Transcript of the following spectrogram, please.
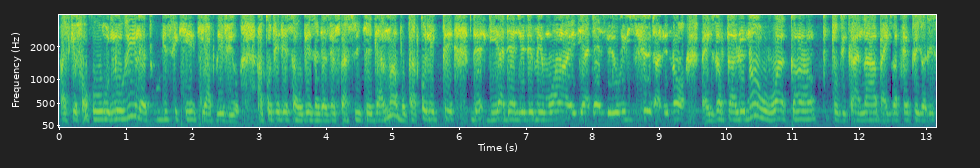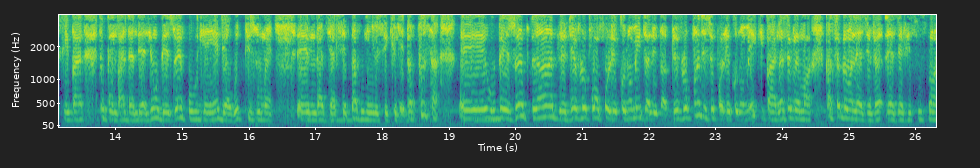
Parce qu'il faut qu'on nourrit les touristes qui, a prévu. À côté de ça, on a besoin des infrastructures également pour connecter. il y a des lieux de mémoire, il y a des lieux religieux dans le Nord. Par exemple, dans le Nord, on voit quand Topicana, par exemple, les périodes estivales, tout le monde dans des lieux, on a besoin pour gagner des routes plus ou moins, euh, acceptables pour mieux circuler. Donc, tout ça, et on a besoin de prendre le développement pour l'économie dans le Nord. Développement de ce pôle économique qui parle simplement, pas simplement les, les investissements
